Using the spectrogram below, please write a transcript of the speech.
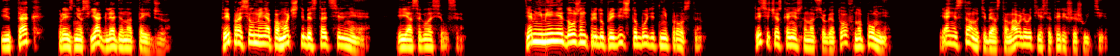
«Итак», — произнес я, глядя на Тейджу, — «ты просил меня помочь тебе стать сильнее, и я согласился. Тем не менее, должен предупредить, что будет непросто. Ты сейчас, конечно, на все готов, но помни, я не стану тебя останавливать, если ты решишь уйти.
